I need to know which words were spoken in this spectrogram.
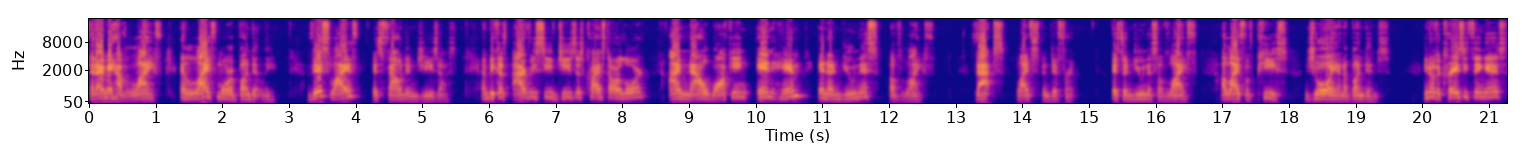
that I may have life, and life more abundantly. This life is found in Jesus. And because I received Jesus Christ our Lord, I'm now walking in Him in a newness of life. That's life's been different. It's a newness of life a life of peace, joy, and abundance. You know, the crazy thing is,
